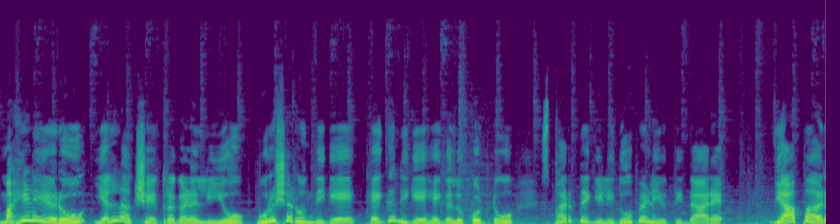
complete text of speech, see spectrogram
ಮಹಿಳೆಯರು ಎಲ್ಲ ಕ್ಷೇತ್ರಗಳಲ್ಲಿಯೂ ಪುರುಷರೊಂದಿಗೆ ಹೆಗಲಿಗೆ ಹೆಗಲು ಕೊಟ್ಟು ಸ್ಪರ್ಧೆಗಿಳಿದು ಬೆಳೆಯುತ್ತಿದ್ದಾರೆ. ವ್ಯಾಪಾರ,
